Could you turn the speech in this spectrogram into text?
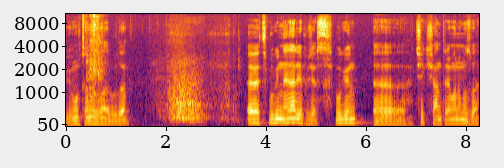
yumurtamız var burada. Evet, bugün neler yapacağız? Bugün eee, çekiş antrenmanımız var.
